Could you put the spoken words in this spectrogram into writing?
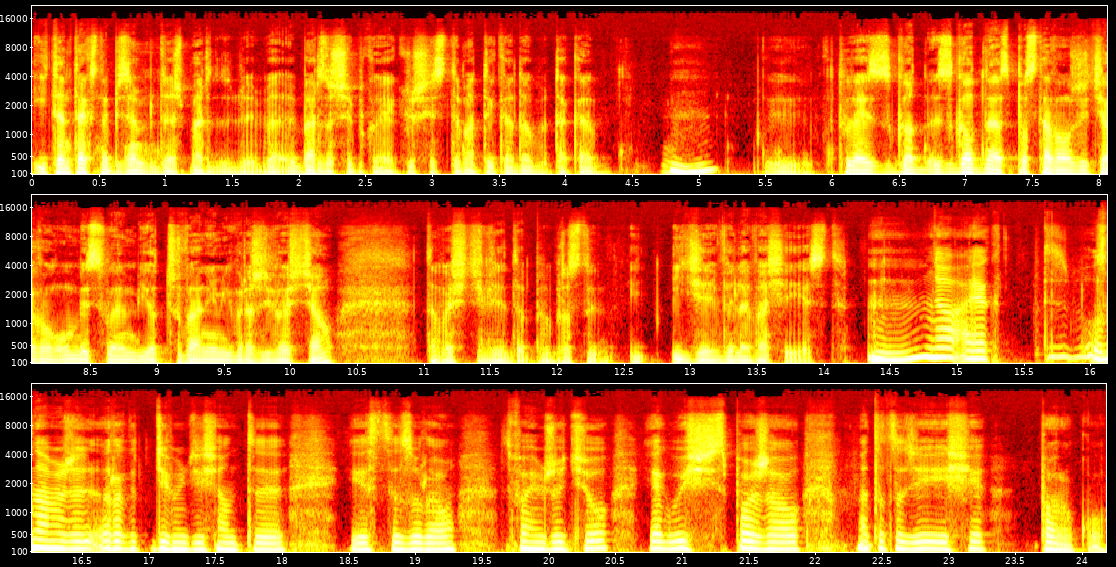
I ten tekst napisałem też bardzo, bardzo szybko, jak już jest tematyka do, taka, mhm. która jest zgodna z postawą życiową, umysłem i odczuwaniem i wrażliwością to właściwie to po prostu idzie, wylewa się, jest. Mm, no, a jak uznamy, że rok 90 jest cezurą w twoim życiu, jakbyś spojrzał na to, co dzieje się po roku,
